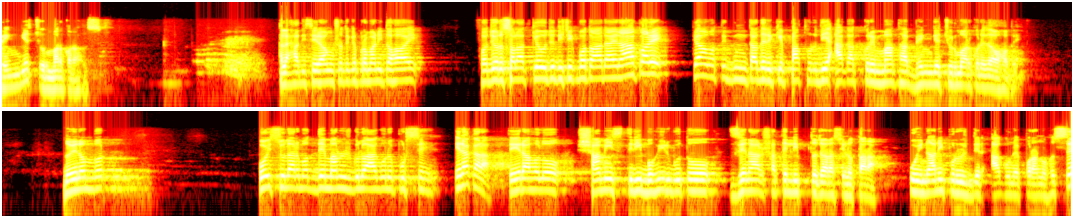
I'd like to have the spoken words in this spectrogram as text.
ভেঙ্গে চুরমার করা হচ্ছে তাহলে হাদিসের অংশ থেকে প্রমাণিত হয়, ফজর সালাত কেউ যদি ঠিক মতো আদায় না করে কেমতের দিন তাদেরকে পাথর দিয়ে আঘাত করে মাথা ভেঙ্গে চুরমার করে দেওয়া হবে। দুই নম্বর, ওই চুলার মধ্যে মানুষগুলো আগুনে পুড়ছে। এরা কারা? তো এরা হলো স্বামী, স্ত্রী বহির্ভূত জেনার সাথে লিপ্ত যারা ছিল তারা। ওই নারী পুরুষদের আগুনে পোড়ানো হচ্ছে।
